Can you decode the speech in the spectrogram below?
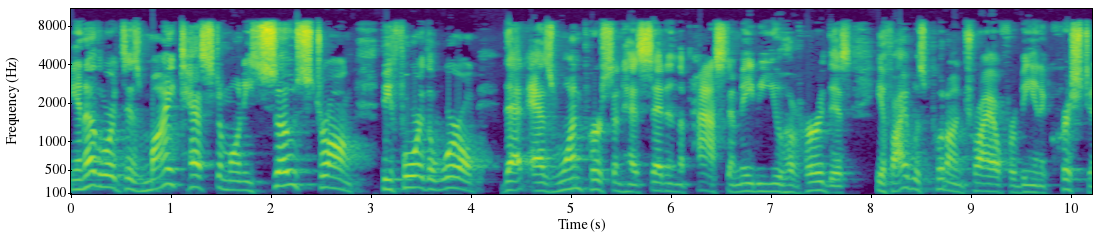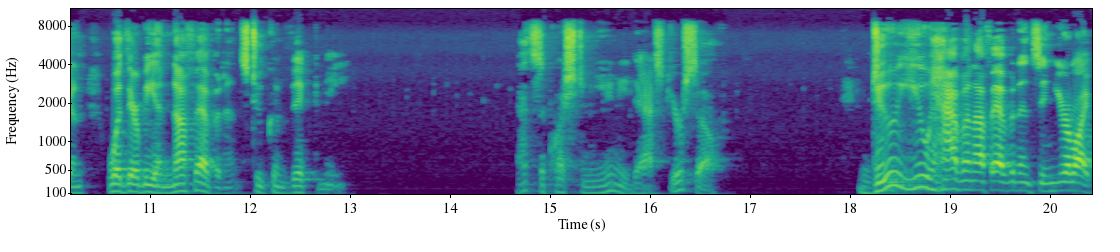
In other words, is my testimony so strong before the world that, as one person has said in the past, and maybe you have heard this, if I was put on trial for being a Christian, would there be enough evidence to convict me? That's the question you need to ask yourself. Do you have enough evidence in your life?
